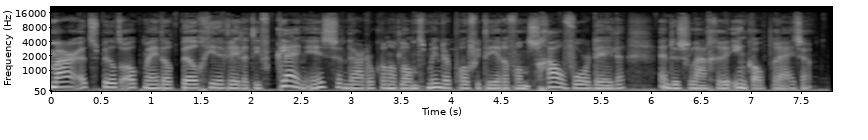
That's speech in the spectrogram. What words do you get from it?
Maar het speelt ook mee dat België relatief klein is... en daardoor kan het land minder profiteren van schaalvoordelen... en dus lagere inkoopprijzen.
